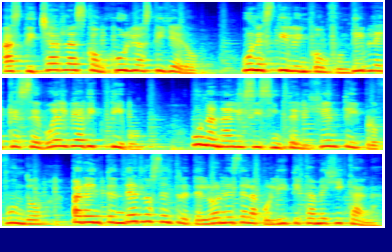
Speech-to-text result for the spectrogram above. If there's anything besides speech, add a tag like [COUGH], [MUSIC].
Asticharlas con Julio Astillero, un estilo inconfundible que se vuelve adictivo. Un análisis inteligente y profundo para entender los entretelones de la política mexicana.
